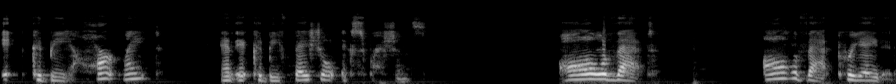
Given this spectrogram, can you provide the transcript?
it could be heart rate, and it could be facial expressions. All of that, all of that created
